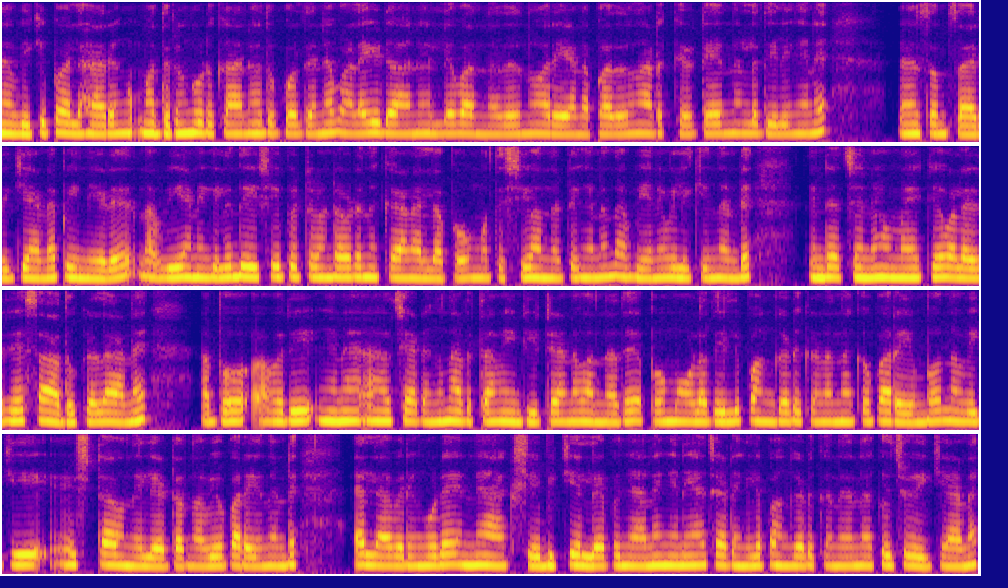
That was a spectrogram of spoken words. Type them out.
നവ്യക്ക് പലഹാരം മധുരം കൊടുക്കാനും അതുപോലെ തന്നെ വളയിടാനും അല്ലേ വന്നത് എന്ന് പറയുകയാണ് അപ്പോൾ അത് നടക്കട്ടെ എന്നുള്ളതിൽ ഇങ്ങനെ സംസാരിക്കുകയാണ്. പിന്നീട് നവ്യാണെങ്കിലും ദേഷ്യപ്പെട്ടുകൊണ്ട് അവിടെ നിൽക്കുകയാണല്ലോ. അപ്പോൾ മുത്തശ്ശി വന്നിട്ട് ഇങ്ങനെ നവ്യനെ വിളിക്കുന്നുണ്ട്. നിന്റെ അച്ഛനും അമ്മയൊക്കെ വളരെ സാധുക്കളാണ്. അപ്പോൾ അവർ ഇങ്ങനെ ചടങ്ങ് നടത്താൻ വേണ്ടിയിട്ടാണ് വന്നത്. അപ്പോൾ മോൾ പങ്കെടുക്കണം എന്നൊക്കെ പറയുമ്പോൾ നവ്യക്ക് ഇഷ്ടാവുന്നില്ല കേട്ടോ. നവ്യ പറയുന്നുണ്ട് എല്ലാവരും കൂടെ എന്നെ ആക്ഷേപിക്കുകയല്ലേ അപ്പോൾ ഞാൻ എങ്ങനെയാണ് ചടങ്ങിൽ പങ്കെടുക്കുന്നതെന്നൊക്കെ ചോദിക്കുകയാണ്.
